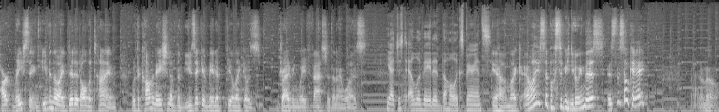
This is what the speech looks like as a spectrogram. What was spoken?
heart racing even though I did it all the time. With the combination of the music, it made it feel like I was driving way faster than I was. Yeah, it just elevated the whole experience. Yeah, I'm like, am I supposed to be doing this? Is this okay? I don't know.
